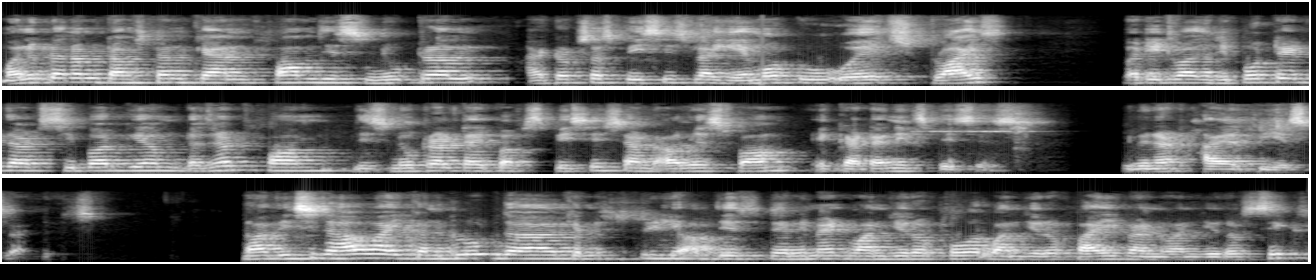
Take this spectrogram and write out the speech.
Molybdenum tungsten can form this neutral hydroxide species like MO2OH twice but it was reported that seaborgium does not form this neutral type of species and always form a cationic species, even at higher pH values. Now this is how I conclude the chemistry of this element 104, 105 and 106.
